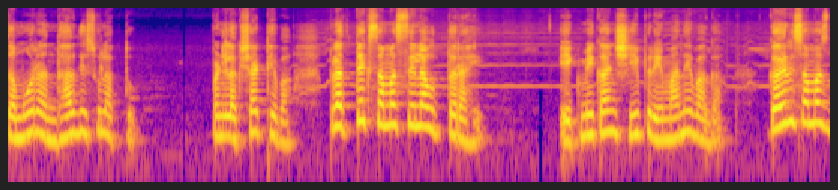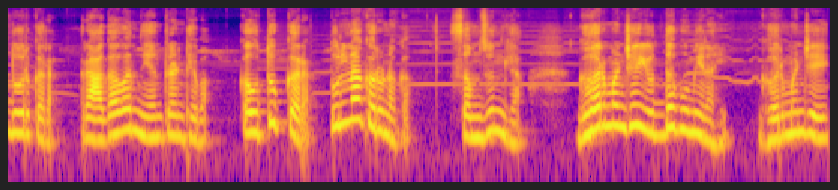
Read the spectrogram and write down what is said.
समोर अंधार दिसू लागतो. पण लक्षात ठेवा प्रत्येक समस्येला उत्तर आहे. एकमेकांशी प्रेमाने वागा. गैरसमज दूर करा. रागावर नियंत्रण ठेवा. कौतुक करा तुलना करू नका. समजून घ्या. घर म्हणजे युद्धभूमी नाही. घर म्हणजे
